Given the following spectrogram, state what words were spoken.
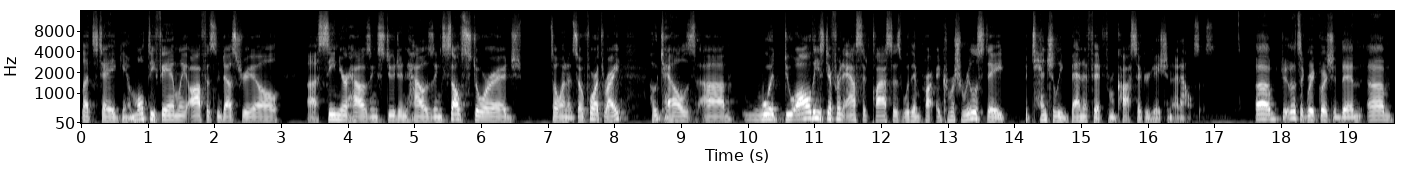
let's take you know multifamily, office, industrial, uh, senior housing, student housing, self storage, so on and so forth. Right? Hotels um, would do all these different asset classes within pro- commercial real estate potentially benefit from cost segregation analysis? Um, that's a great question, Dan. Um,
